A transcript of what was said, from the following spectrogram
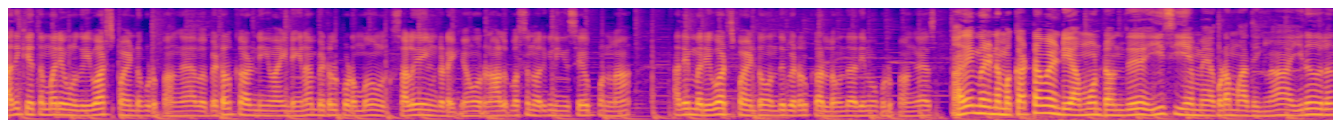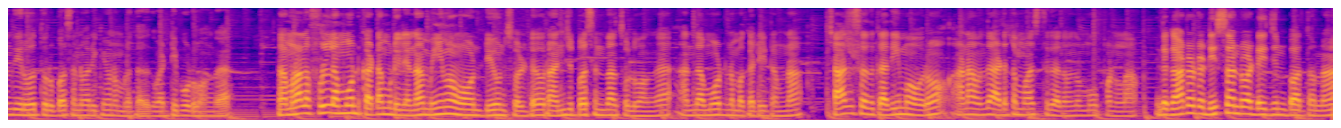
அதுக்கேற்ற மாதிரி உங்களுக்கு ரிவார்ட்ஸ் பாயிண்ட்டும் கொடுப்பாங்க. இப்போ பெட்ரோல் கார்டு நீங்கள் வாங்கிட்டீங்கன்னா பெட்ரோல் போடும்போது உங்களுக்கு சலுகைகள் கிடைக்கும். ஒரு நாலு பர்சன்ட் வரைக்கும் நீங்கள் சேவ் பண்ணலாம். அதே மாதிரி ரிவார்ட்ஸ் பாயிண்ட்டும் வந்து பெட்ரோல் கார்டில் வந்து அதிகமாக கொடுப்பாங்க. அதே மாதிரி நம்ம கட்ட வேண்டிய அமௌண்ட்டை வந்து E இசிஎம்ஐயாக கூட மாற்றிக்கலாம் இருபதுலேருந்து இருபத்தொரு பர்சன்ட் வரைக்கும் நம்மளுக்கு அதுக்கு வட்டி போடுவாங்க. நம்மளால் ஃபுல் அமௌண்ட் கட்ட முடியலன்னா மினிமம் அமௌண்ட் டியூன்னு சொல்லிட்டு ஒரு அஞ்சு பர்சன்ட் தான் சொல்லுவாங்க. அந்த அமௌண்ட் நம்ம கட்டிட்டோம்னா சார்ஜஸ் அதுக்கு அதிகமாக வரும். ஆனால் வந்து அடுத்த மாதத்துக்கு அதை வந்து மூவ் பண்ணலாம். இந்த கார்டோட டிஸ்அட்வான்டேஜ்னு பார்த்தோம்னா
